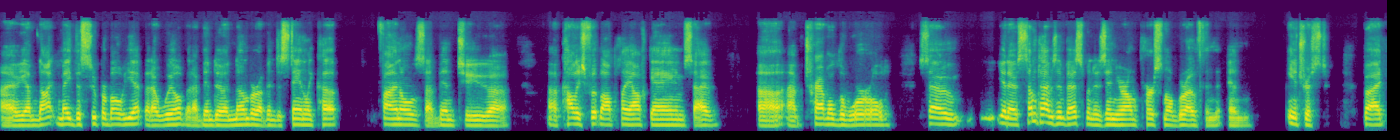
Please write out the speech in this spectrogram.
I have not made the Super Bowl yet, but I will. But I've been to a number. I've been to Stanley Cup finals. I've been to uh, uh, college football playoff games. I've uh, I've traveled the world. So you know, sometimes investment is in your own personal growth and, and interest, but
